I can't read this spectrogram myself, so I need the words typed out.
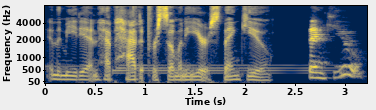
in the media and have had it for so many years. Thank you. Thank you.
